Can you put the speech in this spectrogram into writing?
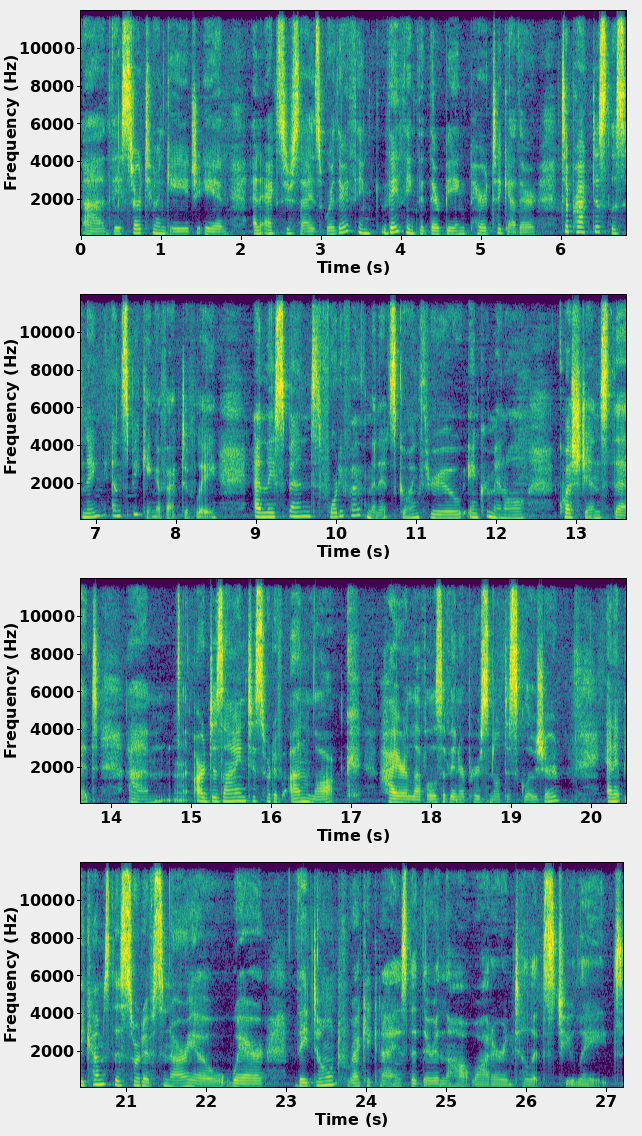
uh, they start to engage in an exercise where they think they think that they're being paired together to practice listening and speaking effectively, and they spend 45 minutes going through incremental questions that um, are designed to sort of unlock higher levels of interpersonal disclosure. And it becomes this sort of scenario where they don't recognize that they're in the hot water until it's too late.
